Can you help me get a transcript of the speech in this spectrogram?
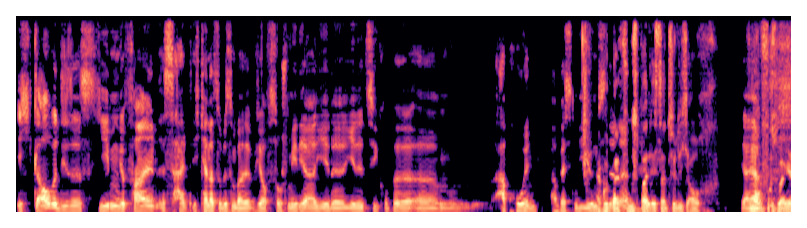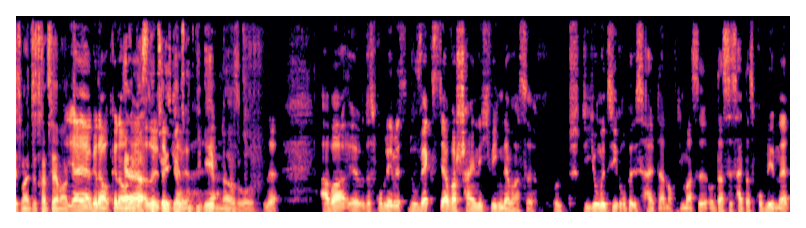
ich glaube, dieses jedem gefallen ist halt, ich kenne das so ein bisschen bei, wie auf Social Media, jede, jede Zielgruppe ähm, abholen. Am besten die jüngste. Ja gut, bei ne? Fußball ist natürlich auch ja, ja. Fußball jetzt meinst du, Transfermarkt. Ja, ja, genau, genau. Ja, ne? Das also, ist natürlich ganz gut gegeben, ja, ne? So. ne? Aber äh, das Problem ist, du wächst ja wahrscheinlich wegen der Masse. Und die junge Zielgruppe ist halt dann noch die Masse. Und das ist halt das Problem, ne?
